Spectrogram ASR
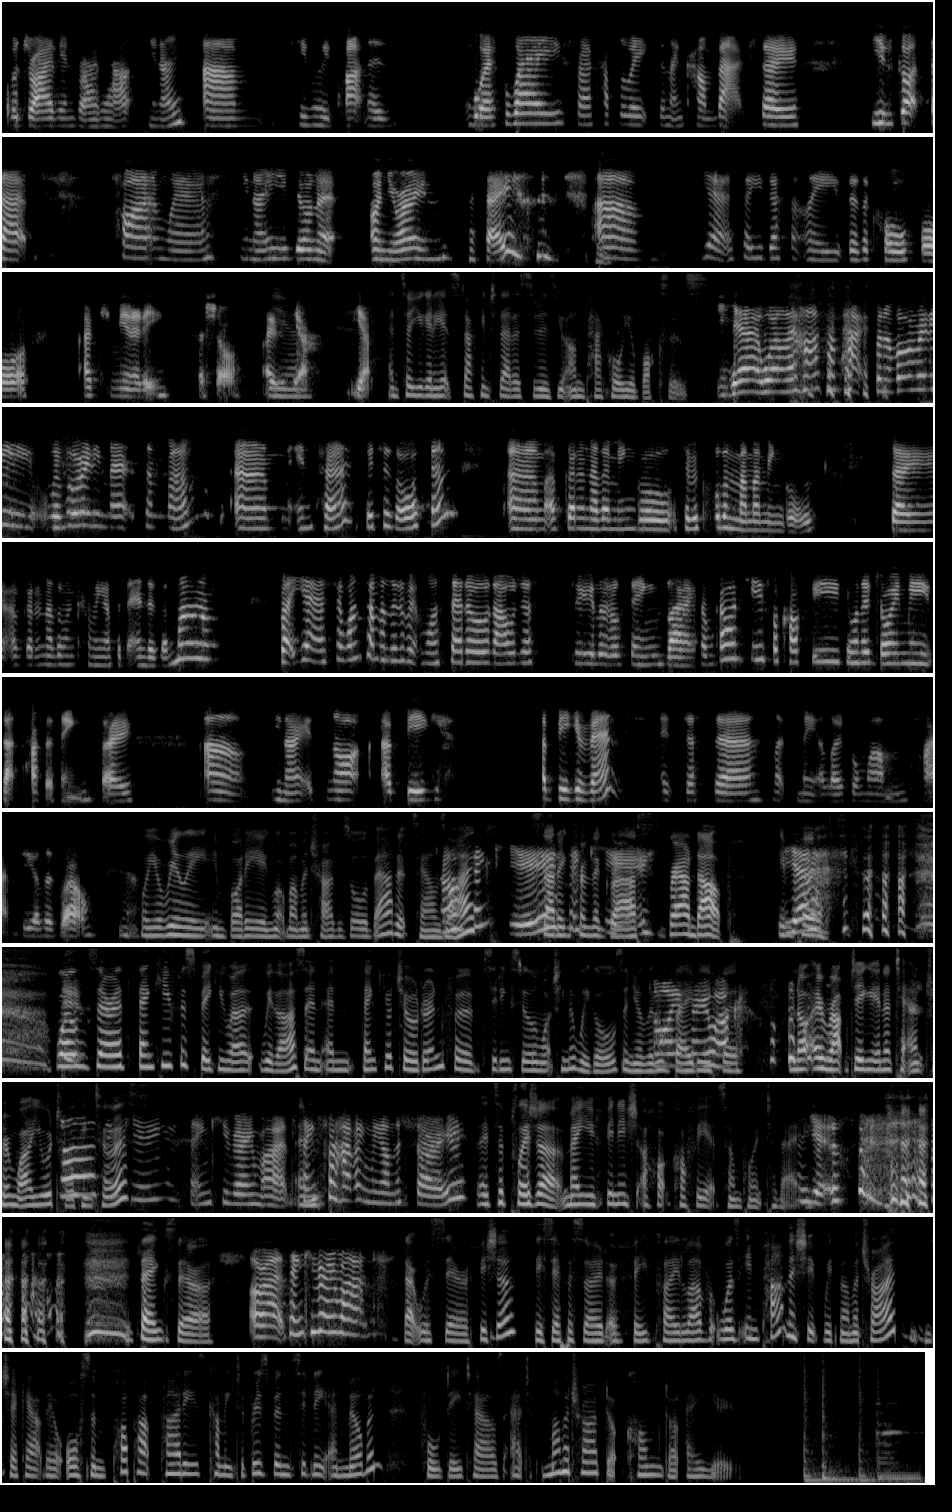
or drive in, drive out. You know, um, people whose partners work away for a couple of weeks and then come back. So you've got that time where, you know, you're doing it on your own, per se. um, yeah, so you definitely, there's a call for a community for sure over yeah. here. Yeah. And so you're going to get stuck into that as soon as you unpack all your boxes. Yeah, well, they're half unpacked, but I've already, we've already met some mums um, in Perth, which is awesome. Um, I've got another mingle, so we call them mama mingles. So I've got another one coming up at the end of the month. But yeah, so once I'm a little bit more settled, I'll just do little things like I'm going here for coffee. Do you want to join me? That type of thing. So, um, you know, it's not a big, a big event. It's just a let's meet a local mum type deal as well. Yeah. Well, you're really embodying what Mama Tribe is all about. It sounds oh, like thank you. starting thank from the you. grass, ground up. In yeah. well, Sarah, thank you for speaking with us, and, and thank your children for sitting still and watching the Wiggles, and your little oh, baby for not erupting in a tantrum while you were oh, talking oh, to us. You. Thank you very much. And Thanks for having me on the show. It's a pleasure. May you finish a hot coffee at some point today. Yes. Thanks, Sarah. All right. Thank you very much. That was Sarah Fisher. This episode of Feed Play Love was in partnership with Mama Tribe. You can check out their awesome pop up parties coming to Brisbane, Sydney, and Melbourne. Full details at mamatribe.com.au.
